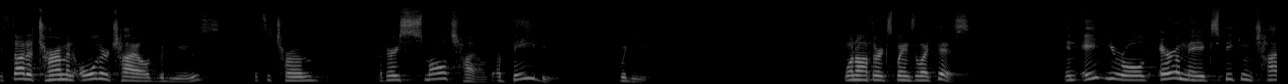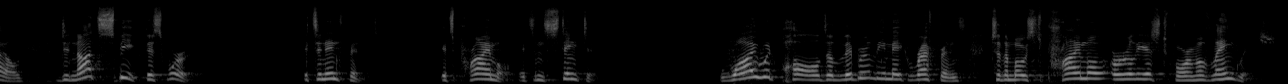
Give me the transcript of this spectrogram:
It's not a term an older child would use, it's a term a very small child, a baby, would use. One author explains it like this An eight year old Aramaic speaking child did not speak this word. It's an infant, it's primal, it's instinctive. Why would Paul deliberately make reference to the most primal, earliest form of language?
